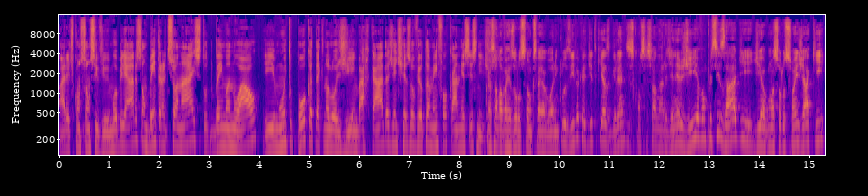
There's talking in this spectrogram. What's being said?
Área de construção civil e imobiliária são bem tradicionais, tudo bem manual e muito pouca tecnologia embarcada. A gente resolveu também focar nesses nichos. Com essa nova resolução que saiu agora, inclusive, acredito que as grandes concessionárias de energia vão precisar de, de algumas soluções, já que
